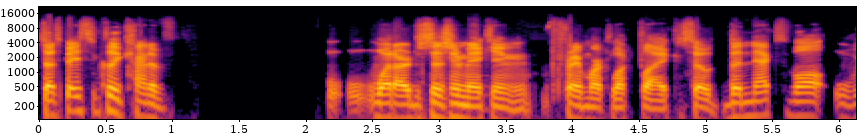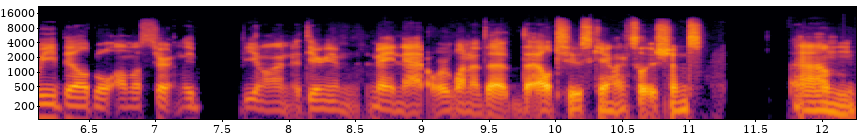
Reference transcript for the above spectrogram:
so that's basically kind of what our decision making framework looked like. So the next vault we build will almost certainly be on Ethereum mainnet or one of the the L2 scaling solutions. Um,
